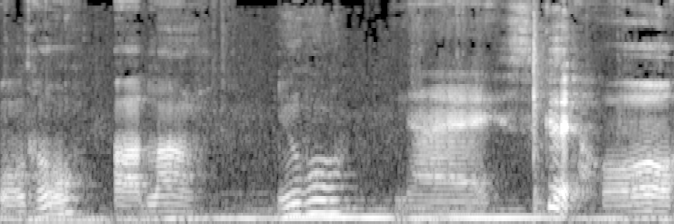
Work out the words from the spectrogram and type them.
Old hole, oblong. New hole, Nice. Good hole.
